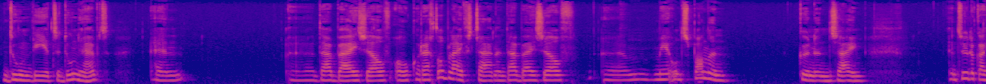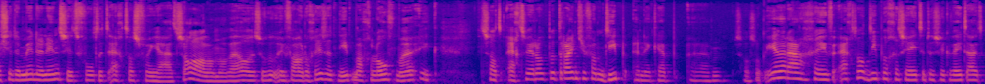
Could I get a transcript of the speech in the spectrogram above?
doen die je te doen hebt. En uh, daarbij zelf ook rechtop blijven staan en daarbij zelf um, meer ontspannen kunnen zijn. En natuurlijk, als je er middenin zit, voelt het echt als van ja, het zal allemaal wel. En zo eenvoudig is het niet. Maar geloof me, ik zat echt weer op het randje van diep. En ik heb, um, zoals ook eerder aangegeven, echt wel dieper gezeten. Dus ik weet uit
